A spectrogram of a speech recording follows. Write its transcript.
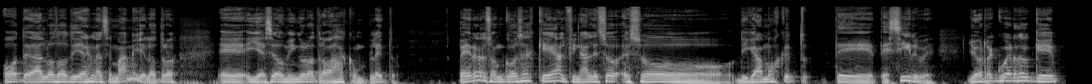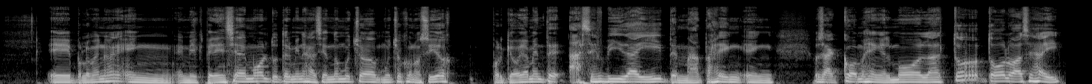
O te da los dos días en la semana y el otro, eh, y ese domingo lo trabajas completo. Pero son cosas que al final eso, eso digamos que te, sirve. Yo recuerdo que, eh, por lo menos en, mi experiencia de mall, tú terminas haciendo mucho- muchos conocidos porque obviamente haces vida ahí, te matas en, o sea, comes en el mall, ah, todo, todo lo haces ahí.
